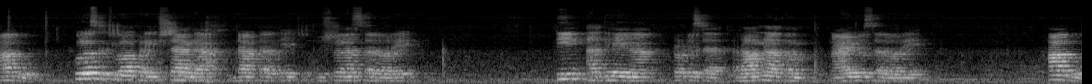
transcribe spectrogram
ಹಾಗೂ ಕುಲಸಚಿವ ಪರೀಕ್ಷಾಂಗ ಡಾಕ್ಟರ್ ಎಚ್ ವಿಶ್ವನಾಥ್ ಸರ್ ಅವರೇ. ಡೀನ್ ಅಧ್ಯಯನ ಪ್ರೊಫೆಸರ್ ರಾಮನಾಥಂ ನಾಯ್ಡು ಸರ್ ಅವರೇ. ಹಾಗೂ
